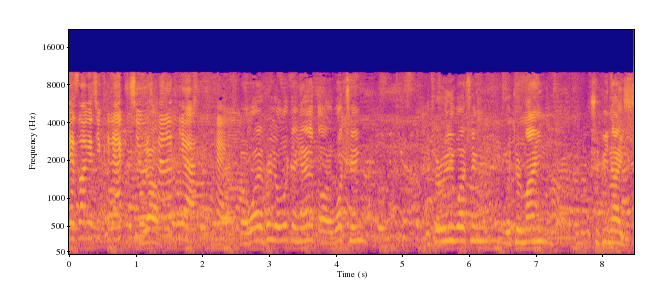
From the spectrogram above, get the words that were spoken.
As long as you connect to it, Yeah. kind of. Yeah. Okay. So whatever you're looking at or watching, if you're really watching with your mind, it should be nice.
